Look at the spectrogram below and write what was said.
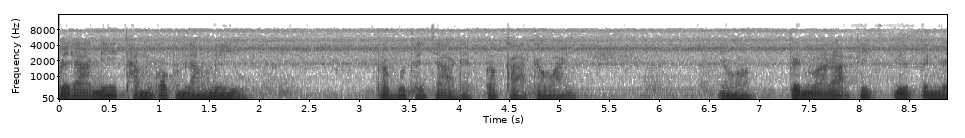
เวลานี้ธรรมก็กำลังมีอยู่ พระพุทธเจ้าได้ประกาศเอาไว้เรียกว่าเป็นวาระที่หรือเป็นเว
